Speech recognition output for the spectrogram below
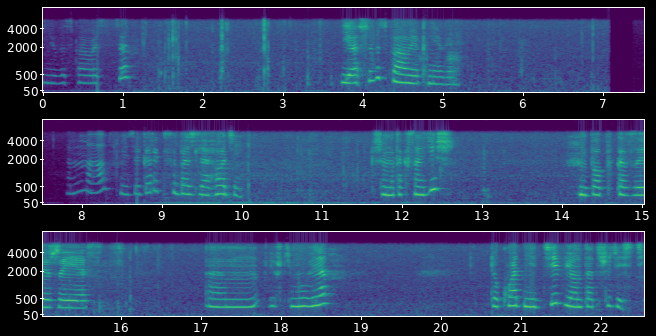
Nie wyspałeś się? Ja się wyspałam jak nie wiem. Emma, twój zegarek chyba źle chodzi. Czemu tak sądzisz? Bo pokazuje, że jest. Em, już ci mówię. Dokładnie 9.30.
